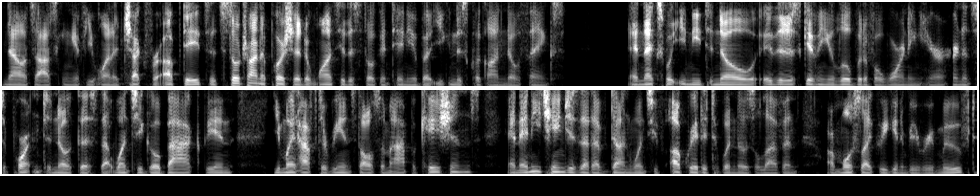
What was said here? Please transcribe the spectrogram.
Now it's asking if you want to check for updates. It's still trying to push it. It wants you to still continue, but you can just click on no thanks. And next, what you need to know, eh, they're just giving you a little bit of a warning here. And it's important to note this that once you go back, then you might have to reinstall some applications, and any changes that I've done once you've upgraded to Windows 11 are most likely going to be removed.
